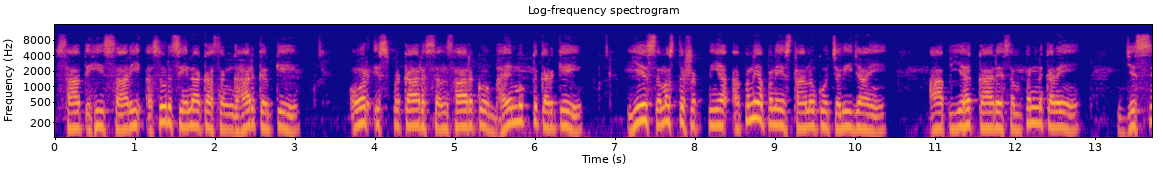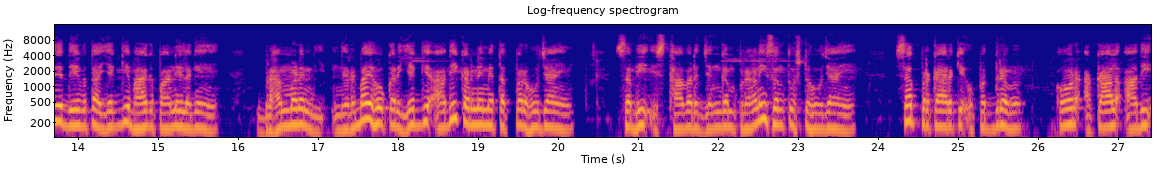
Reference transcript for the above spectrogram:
साथ ही सारी असुर सेना का संहार करके और इस प्रकार संसार को भय मुक्त करके ये समस्त शक्तियाँ अपने अपने स्थानों को चली जाएँ। आप यह कार्य संपन्न करें, जिससे देवता यज्ञ भाग पाने लगे। ब्राह्मण निर्भय होकर यज्ञ आदि करने में तत्पर हो जाएँ। सभी स्थावर जंगम प्राणी संतुष्ट हो जाएँ। सब प्रकार के उपद्रव और अकाल आदि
